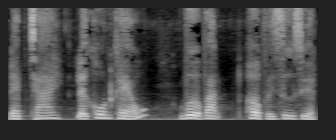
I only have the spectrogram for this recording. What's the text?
đẹp trai, lại khôn khéo, vừa vặn, hợp với Dư Duyệt.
